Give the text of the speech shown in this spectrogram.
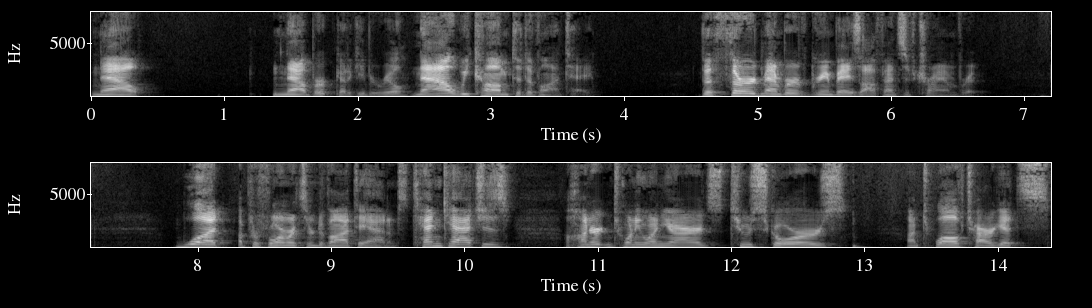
Now, now, Bert, got to keep it real. Now we come to Davante, the third member of Green Bay's offensive triumvirate. What a performance from Davante Adams. 10 catches, 121 yards, two scores on 12 targets.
